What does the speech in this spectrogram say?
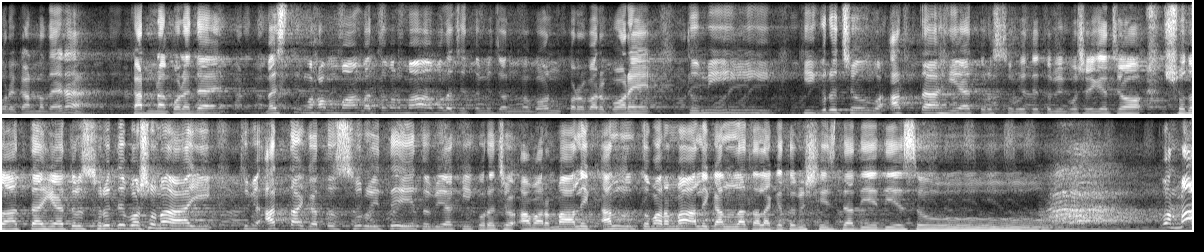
করে কান্না দেয় না? কান্না করে দেয়। বাস্তি মোহাম্মদ, তোমার মা বলেছে, তুমি জন্মগ্রহণ করবার পরে তুমি কি করেছ? আত্মা হিয়াতুর শুরুতে তুমি বসে গেছ। শুধু আত্মা হিয়াতুর শুরুতে বসো নাই, তুমি আত্মা হিয়াতুর শুরুতে তুমি কি করেছ? আমার মালিক আল, তোমার মালিক আল্লাহ তালাকে তুমি সিজদা দিয়ে দিয়েছ। তোমার মা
